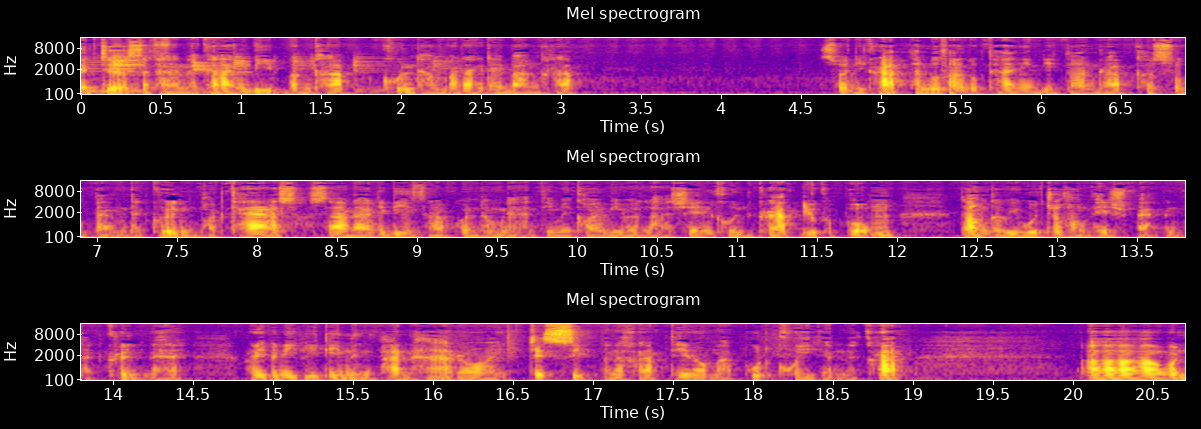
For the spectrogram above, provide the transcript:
เมื่อเจอสถานการณ์บีบบังคับ คุณทำอะไรได้บ้างครับ สวัสดีครับ ท่านผู้ฟังทุกท่านยินดีต้อนรับเข้าสู่แปดบรรทัดครึ่งพอดแคสต์สาระดีๆสำหรับคนทำงานที่ไม่ค่อยมีเวลาเช่นคุณครับ อยู่กับผม ต้องกวีวุฒิเจ้าของเพจแปดบรรทัดครึ่งนะฮะวันนี้เป็น EP ที่ 1570 นะครับ ที่เรามาพูดคุยกันนะครับวัน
